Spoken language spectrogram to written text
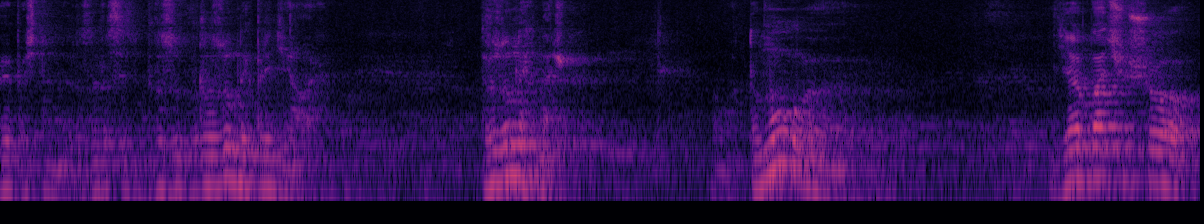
вибачте, в розумних приділах, в розумних межах. Тому е, я бачу, що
